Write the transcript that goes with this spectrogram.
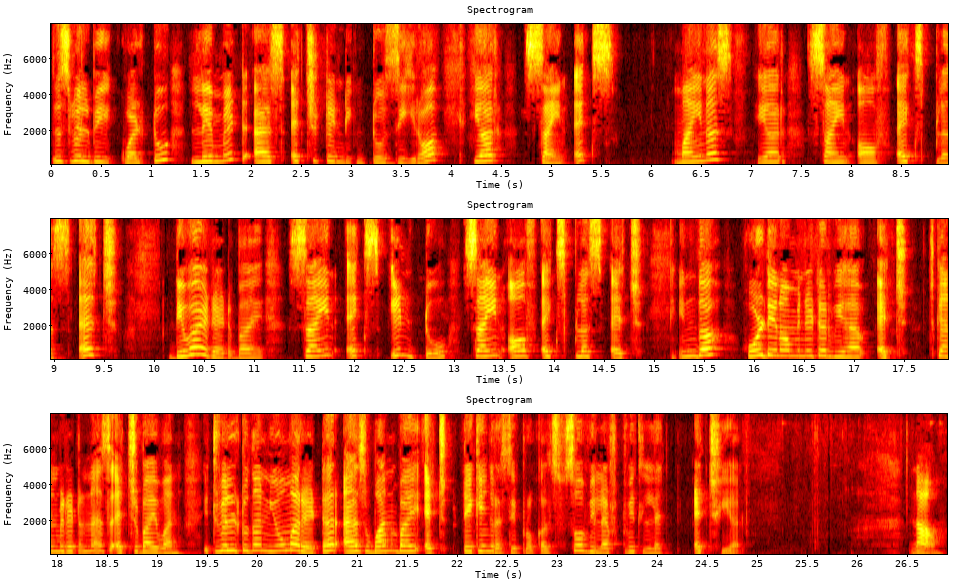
This will be equal to limit as h tending to 0 here sine x minus here sine of x plus h divided by sine x into sine of x plus h in the whole denominator we have h which can be written as h by 1. It will to the numerator as 1 by h taking reciprocals. So we left with let h here. Now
